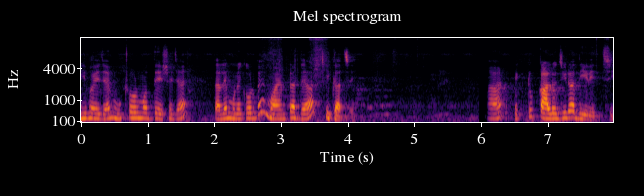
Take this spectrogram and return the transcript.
ই হয়ে যায়, মুঠোর মধ্যে এসে যায়, তাহলে মনে করবে ময়ামটা দেওয়া ঠিক আছে। আর একটু কালো জিরা দিয়ে দিচ্ছি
